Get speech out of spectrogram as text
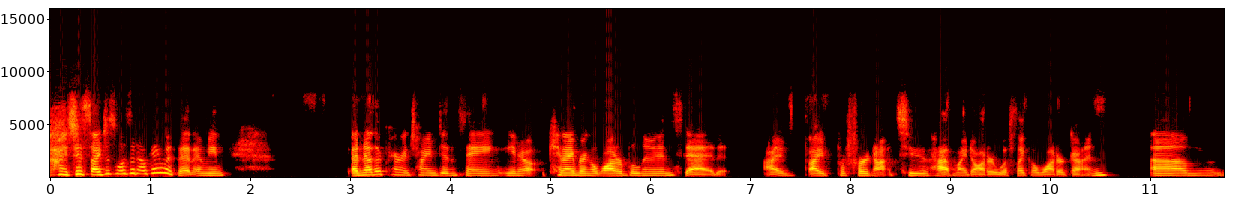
i just i just wasn't okay with it. I mean another parent chimed in saying you know can i bring a water balloon instead? I i prefer not to have my daughter with like a water gun. Um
